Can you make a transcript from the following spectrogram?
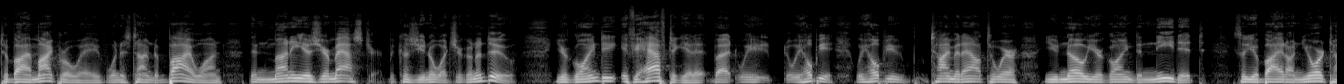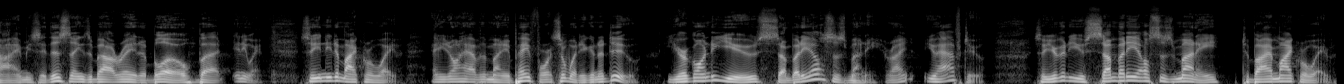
to buy a microwave when it's time to buy one, then money is your master because you know what you're going to do. You're going to if you have to get it, but we we hope you we hope you time it out to where you know you're going to need it so you buy it on your time. You say this thing's about ready to blow, but anyway, so you need a microwave and you don't have the money to pay for it. So what are you going to do? You're going to use somebody else's money, right? You have to. So you're going to use somebody else's money to buy a microwave.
